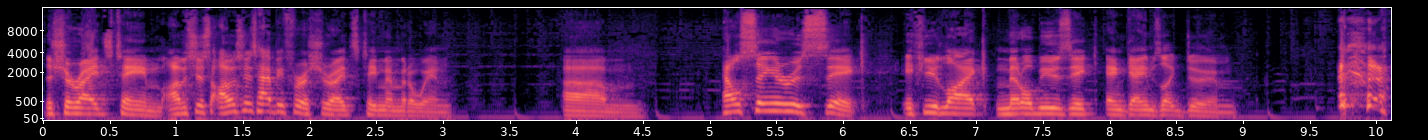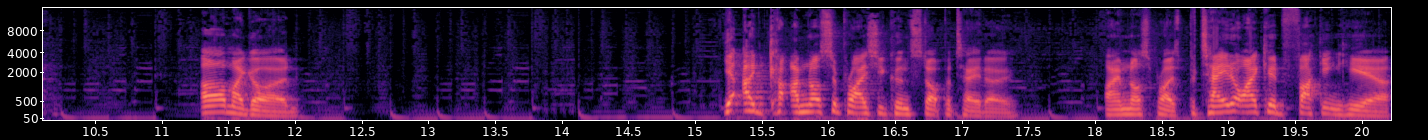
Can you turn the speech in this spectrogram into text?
The charades team. I was just I was just happy for a charades team member to win. Um Hellsinger is sick if you like metal music and games like Doom. oh my god. Yeah, I, I'm not surprised you couldn't stop Potato. I'm not surprised. Potato, I could fucking hear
